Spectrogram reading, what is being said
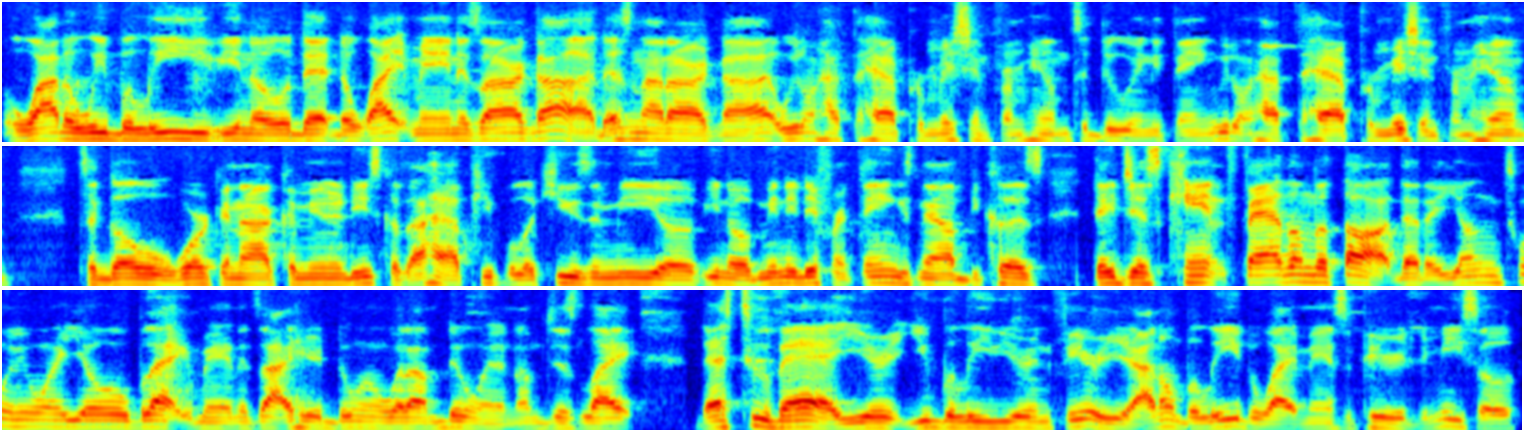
why do we believe, you know, that the white man is our God? That's not our God. We don't have to have permission from him to do anything. We don't have to have permission from him to go work in our communities because I have people accusing me of, you know, many different things now because they just can't fathom the thought that a young 21 year old black man is out here doing what I'm doing. And I'm just like, that's too bad. You're you believe you're inferior. I don't believe the white man superior to me. So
